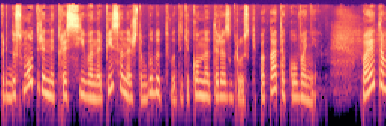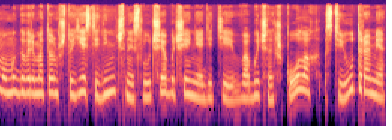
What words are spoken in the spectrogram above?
предусмотрены, красиво написано, что будут вот эти комнаты разгрузки. Пока такого нет. Поэтому мы говорим о том, что есть единичные случаи обучения детей в обычных школах с тьютерами,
